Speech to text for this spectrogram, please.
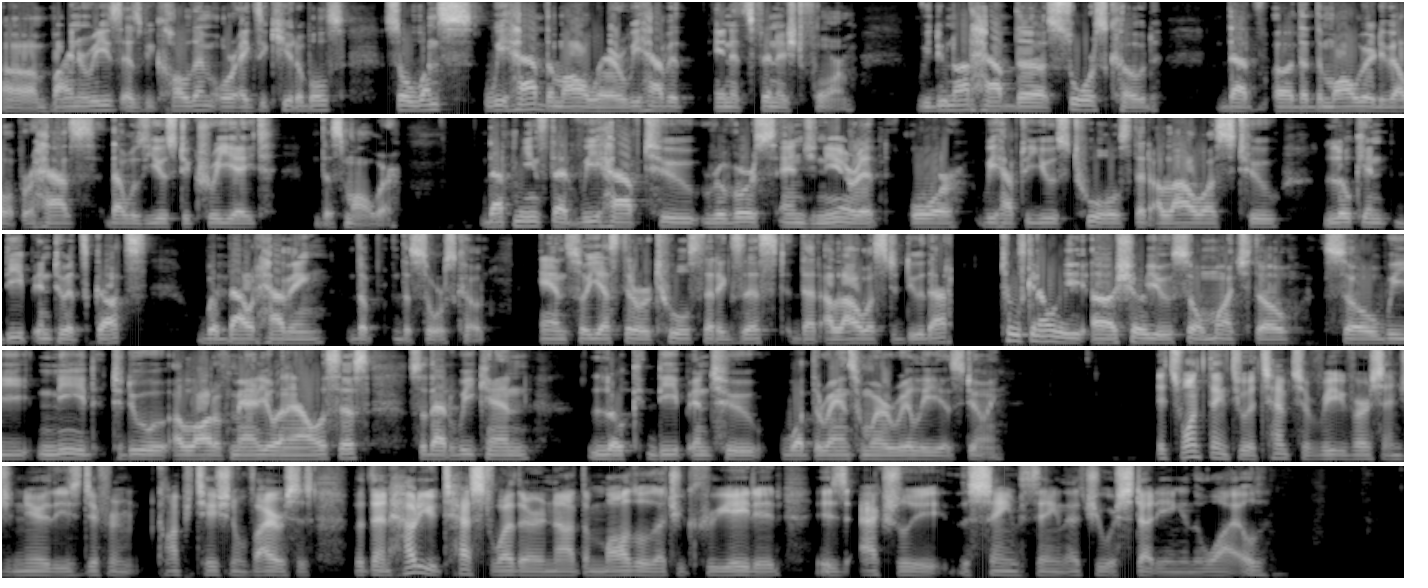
uh, binaries, as we call them, or executables. So once we have the malware, we have it in its finished form. We do not have the source code that uh, that the malware developer has that was used to create this malware. That means that we have to reverse engineer it, or we have to use tools that allow us to look in deep into its guts without having the the source code. And so, yes, there are tools that exist that allow us to do that. Tools can only uh, show you so much, though, so we need to do a lot of manual analysis so that we can look deep into what the ransomware really is doing. It's one thing to attempt to reverse engineer these different computational viruses, but then how do you test whether or not the model that you created is actually the same thing that you were studying in the wild?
